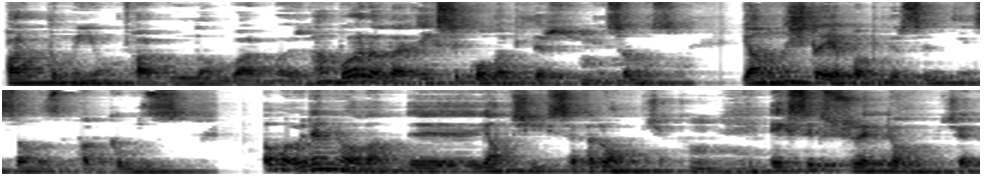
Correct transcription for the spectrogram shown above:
Farklı mıyım? Farklılığım var mı? Ha bu arada eksik olabilir. Hı. insanız. Yanlış da yapabilirsin. insanız. Hakkımız. Ama önemli olan e, yanlış iki sefer olmayacak. Hı hı. Eksik sürekli olmayacak.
